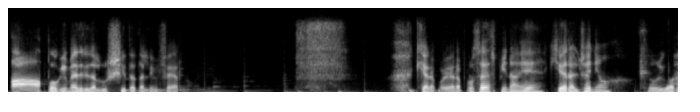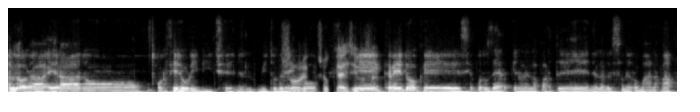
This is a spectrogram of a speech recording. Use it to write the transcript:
a, a pochi metri dall'uscita dall'inferno. chi era poi? Era Proserpina e chi era il genio? Allora, erano Orfeo e Euridice nel mito greco Euridice, okay, sì, e credo che sia Proserpina nella, parte, nella versione romana, ma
